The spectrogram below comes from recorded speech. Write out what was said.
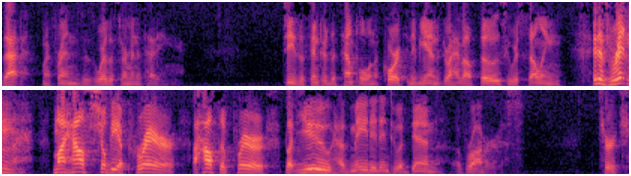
That, my friends, is where the sermon is heading. Jesus entered the temple and the courts and he began to drive out those who were selling. It is written, My house shall be a prayer, a house of prayer, but you have made it into a den of robbers. Church,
